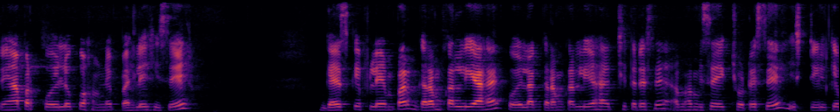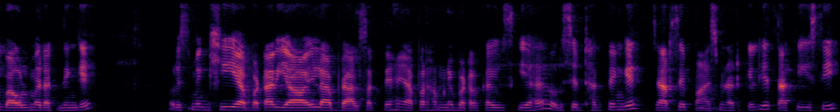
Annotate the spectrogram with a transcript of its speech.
तो यहाँ पर कोयले को हमने पहले ही से गैस के फ्लेम पर गरम कर लिया है, कोयला गरम कर लिया है अच्छी तरह से। अब हम इसे एक छोटे से स्टील के बाउल में रख देंगे और इसमें घी या बटर या ऑयल आप डाल सकते हैं। यहाँ पर हमने बटर का यूज़ किया है और इसे ढक देंगे चार से पाँच मिनट के लिए ताकि इसी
